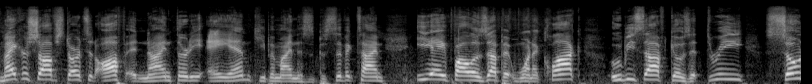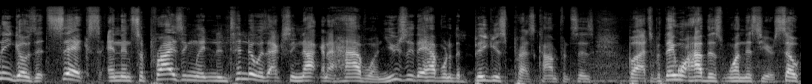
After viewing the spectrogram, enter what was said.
Microsoft starts it off at 9:30 a.m. Keep in mind this is Pacific time. EA follows up up at 1 o'clock. Ubisoft goes at 3, Sony goes at 6, and then surprisingly, Nintendo is actually not going to have one. Usually they have one of the biggest press conferences, but but they won't have this one this year. So,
